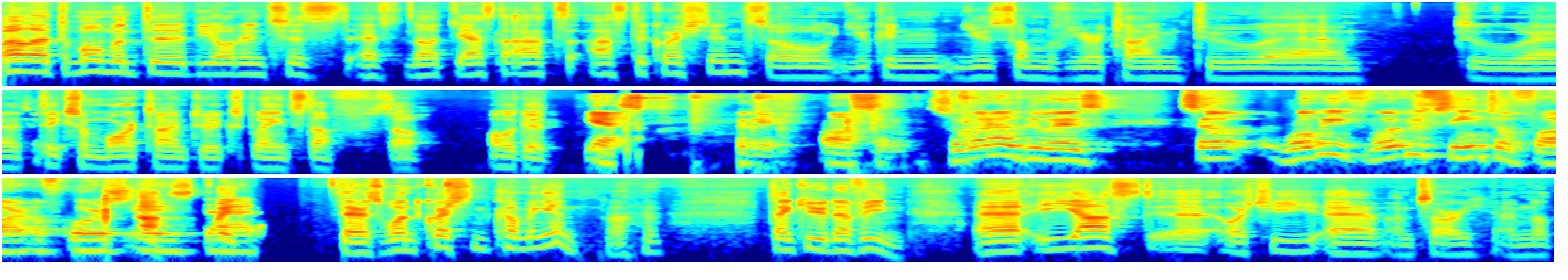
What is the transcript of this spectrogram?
Well, at the moment, uh, the audience has, has not yet asked, asked the question, so you can use some of your time to um, to uh, take some more time to explain stuff. So all good. Yes. Okay. Awesome. So what I'll do is, so what we've what we've seen so far, of course, Ah, is wait. that There's one question coming in. Thank you, Naveen. Uh, he asked, uh, or she, uh, I'm sorry, I'm not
